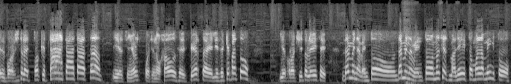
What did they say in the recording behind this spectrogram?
el borrachito le toque ta, ta, ta, ta. Y el señor, pues enojado, se despierta y le dice, ¿qué pasó? Y el borrachito le dice, dame un aventón, dame un aventón, no seas malito, mal amiguito.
